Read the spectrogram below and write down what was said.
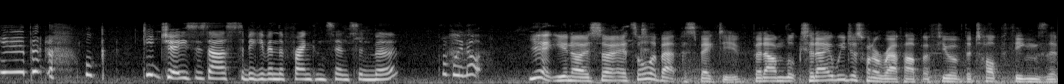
Yeah, but look, did Jesus ask to be given the frankincense and myrrh? Probably not. Yeah, you know, so it's all about perspective. But um, look, today we just want to wrap up a few of the top things that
